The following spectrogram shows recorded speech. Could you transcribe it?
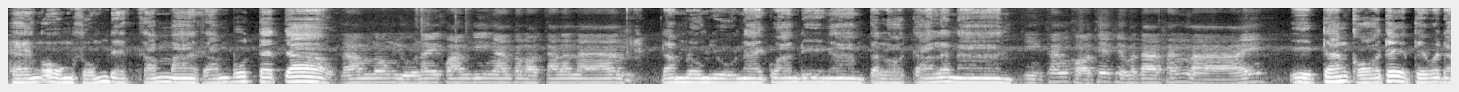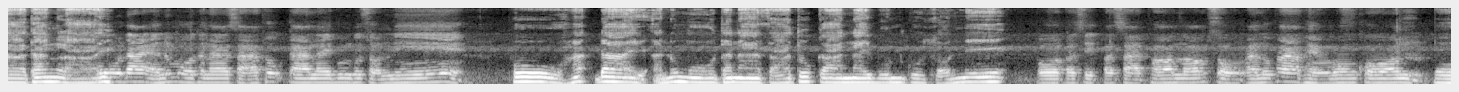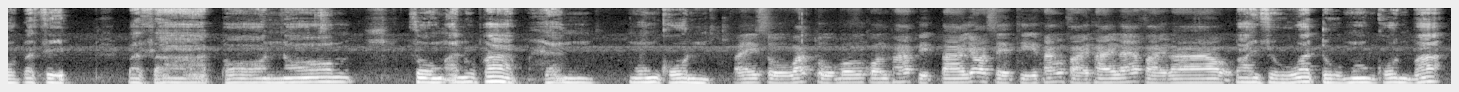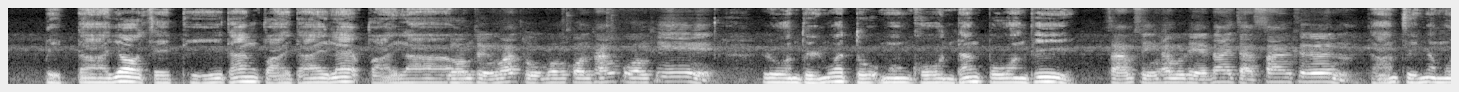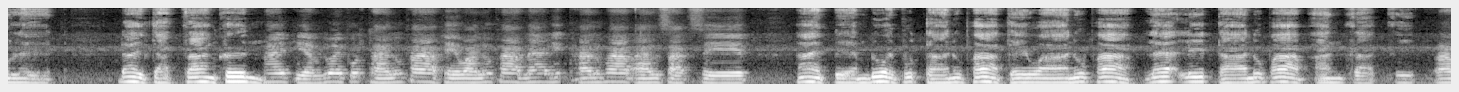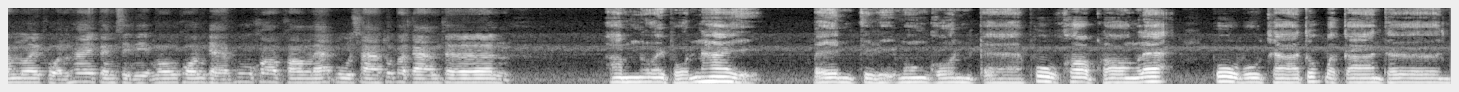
แห่งองค์สมเด็จสัมมาสัมพุทธเจ้าดำรงอยู่ในความดีงามตลอดกาลนาน ดำรงอยู่ในความดีงามตลอดกาลนาน อีกทั้งขอเทพเทวดาทั้งหลาย อีกทั้งขอเทพเทวดาทั้งหลาย ผู้ได้อนุโมทนาสาธุการในบุญกุศลนี้ ผู้ได้อนุโมทนาสาธุการในบุญกุศลนี้โปรดประสิทธิ์ประสาทพรน้อมส่งอนุภาพแห่งมงคล โปรดประสิทธิ์ประสาทพรน้อม ส่งอนุภาพแห่ง มงคล ไปสู่วัตถุมงคลพระปิดตายอดเศรษฐีทั้งฝ่ายไทยและฝ่ายลาว ไปสู่วัตถุมงคลพระปิดตายอดเศรษฐีทั้งฝ่ายไทยและฝ่ายลาว รวมถึงวัตถุมงคลทั้งปวงที่ รวมถึงวัตถุมงคลทั้งปวงที่สามสิงห์อมุเลตได้จัดสร้างขึ้น สามสิงห์อมุเลต ได้จัดสร้างขึ้น ให้เปี่ยมด้วยพุทธานุภาพเทวานุภาพและฤทธานุภาพอันศักดิ์สิทธิ์ให้เปี่ยมด้วยพุทธานุภาพ เทวานุภาพ และฤทธานุภาพอันศักดิ์สิทธิ์อำนวยผลให้เป็นสิริมงคลแก่ผู้ครอบครองและบูชาทุกประการเทินอำนวยผลให้เป็นสิริมงคลแก่ผู้ครอบครองและผู้บูชาทุกประการเทิน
